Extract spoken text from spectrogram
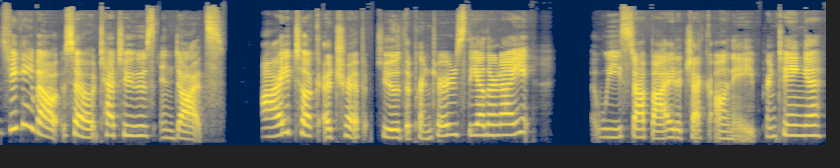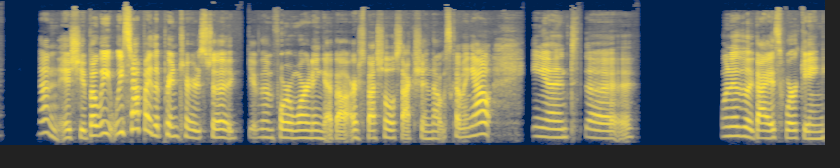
speaking about so tattoos and dots, I took a trip to the printers the other night. We stopped by to check on a printing not an issue, but we we stopped by the printers to give them forewarning about our special section that was coming out, and the one of the guys working,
